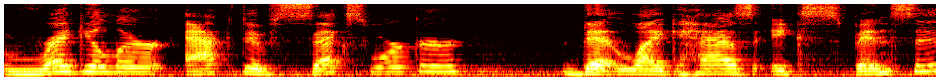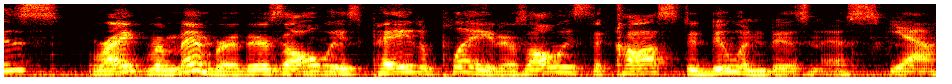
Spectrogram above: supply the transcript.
regular active sex worker that, like, has expenses, right? Remember, there's always pay to play, there's always the cost to doing business. Yeah.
